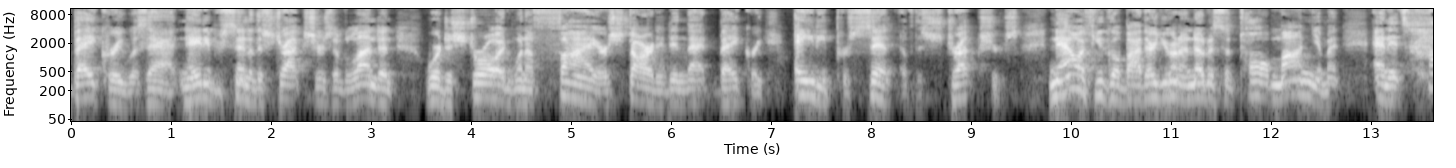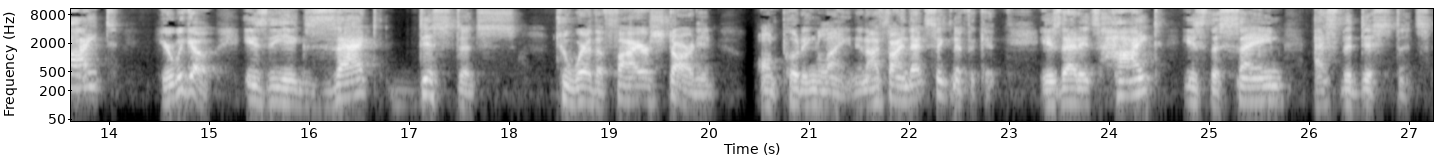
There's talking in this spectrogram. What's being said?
bakery was at, and 80% of the structures of London were destroyed when a fire started in that bakery. 80% of the structures. Now, if you go by there, you're going to notice a tall monument, and its height, here we go, is the exact distance to where the fire started on Pudding Lane. And I find that significant is that its height is the same as the distance.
